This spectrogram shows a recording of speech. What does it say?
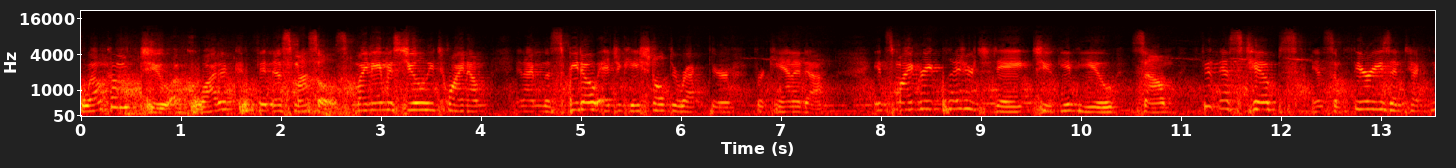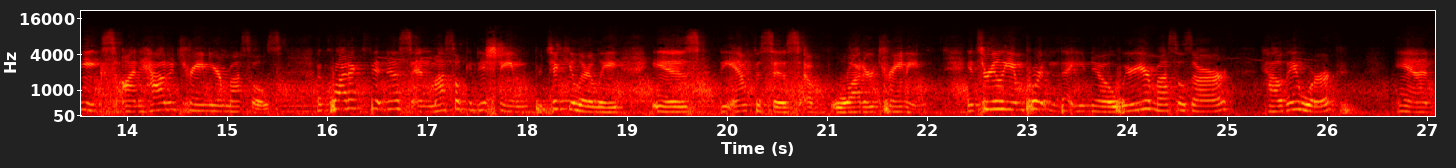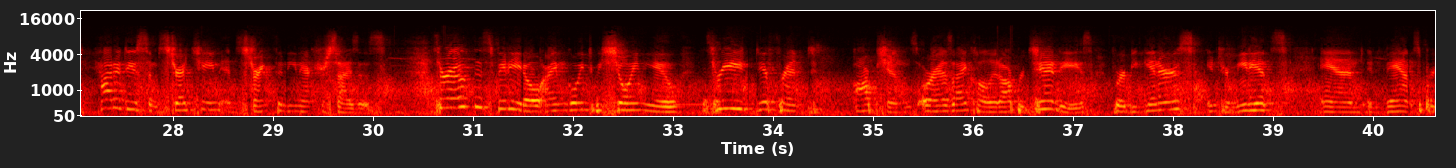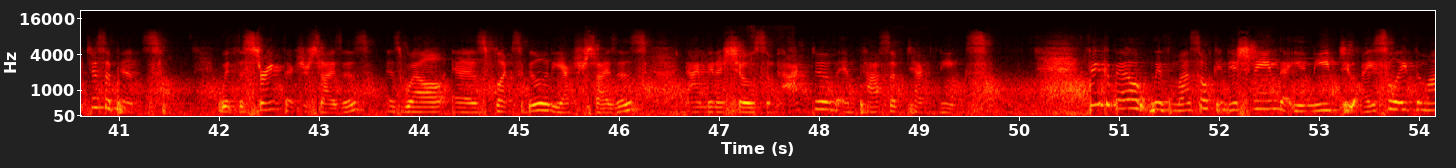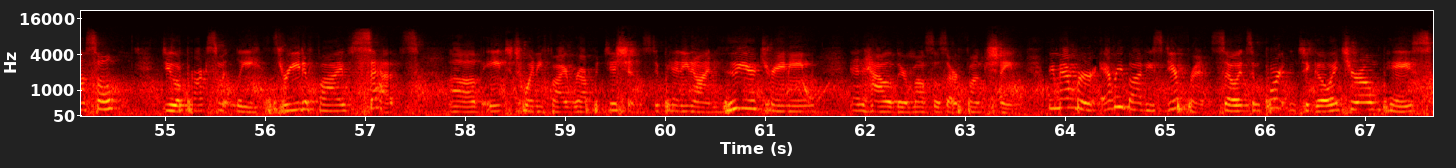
Welcome to Aquatic Fitness Muscles. My name is Julie Twynham and I'm the Speedo Educational Director for Canada. It's my great pleasure today to give you some fitness tips and some theories and techniques on how to train your muscles. Aquatic fitness and muscle conditioning particularly is the emphasis of water training. It's really important that you know where your muscles are, how they work, and how to do some stretching and strengthening exercises. Throughout this video, I'm going to be showing you three different options, or as I call it, opportunities for beginners, intermediates, and advanced participants with the strength exercises as well as flexibility exercises. I'm going to show some active and passive techniques. Think about with muscle conditioning that you need to isolate the muscle do approximately three to five sets of 8 to 25 repetitions, depending on who you're training and how their muscles are functioning. Remember, everybody's different, so it's important to go at your own pace,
